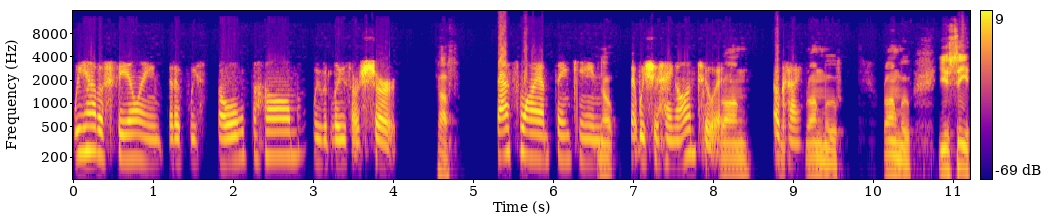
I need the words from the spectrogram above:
we have a feeling that if we sold the home, we would lose our shirt. Tough. That's why I'm thinking Nope. that we should hang on to it. Wrong. Okay. Wrong move. Wrong move. You see,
